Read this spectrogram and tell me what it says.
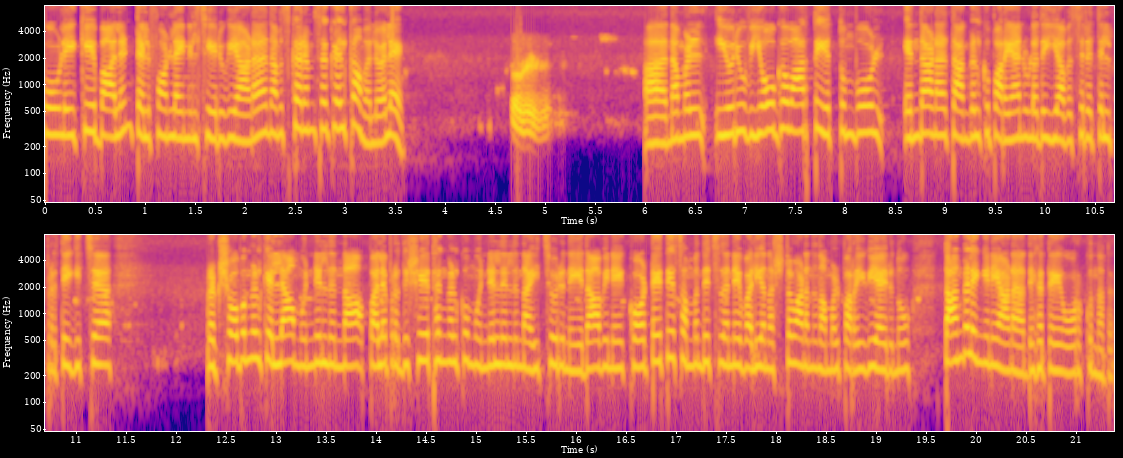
ഇപ്പോൾ എ കെ ബാലൻ ടെലിഫോൺ ലൈനിൽ ചേരുകയാണ്. നമസ്കാരം സർ. കേൾക്കാമല്ലോ അല്ലേ? നമ്മൾ ഈ ഒരു വിയോഗ വാർത്ത എത്തുമ്പോൾ എന്താണ് താങ്കൾക്ക് പറയാനുള്ളത് ഈ അവസരത്തിൽ? പ്രത്യേകിച്ച് പ്രക്ഷോഭങ്ങൾക്കെല്ലാം മുന്നിൽ നിന്ന പല പ്രതിഷേധങ്ങൾക്കും മുന്നിൽ നിന്ന് നയിച്ച ഒരു നേതാവിനെ കോട്ടയത്തെ സംബന്ധിച്ച് തന്നെ വലിയ നഷ്ടമാണെന്ന് നമ്മൾ പറയുകയായിരുന്നു. താങ്കൾ എങ്ങനെയാണ് അദ്ദേഹത്തെ ഓർക്കുന്നത്?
